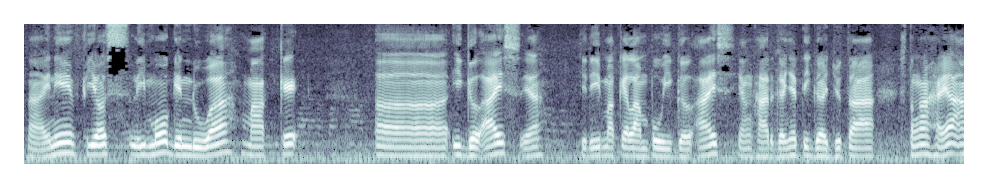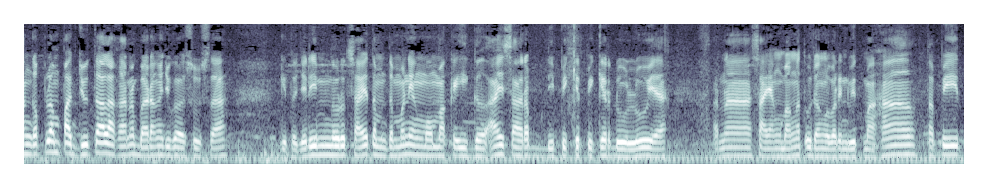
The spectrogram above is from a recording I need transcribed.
Nah ini Vios Limo Gen 2 make uh, Eagle Eyes ya. Jadi make lampu Eagle Eyes yang harganya 3 juta setengah. Ya anggaplah 4 juta lah karena barangnya juga susah gitu. Jadi menurut saya teman-teman yang mau pakai Eagle Eyes harap dipikir-pikir dulu ya. Karena sayang banget udah ngeluarin duit mahal tapi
